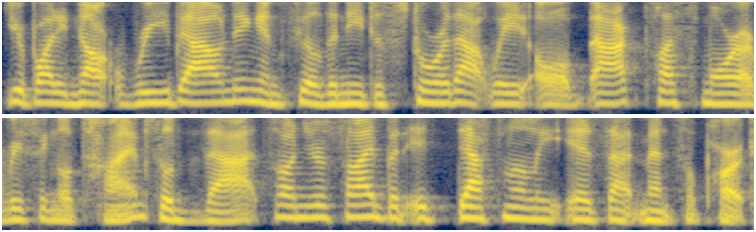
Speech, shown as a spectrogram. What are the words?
your body not rebounding and feel the need to store that weight all back plus more every single time. So that's on your side, but it definitely is that mental part.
